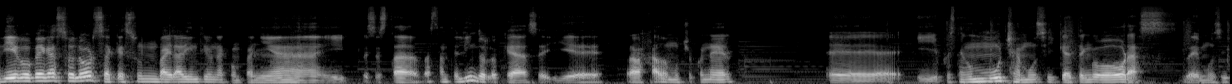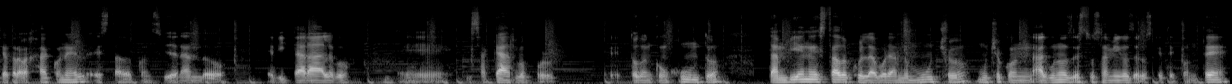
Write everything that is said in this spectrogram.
Diego Vega Solorza, que es un bailarín, tiene una compañía y pues está bastante lindo lo que hace y he trabajado mucho con él. Eh, y pues tengo mucha música, tengo horas de música trabajar con él. He estado considerando editar algo eh, y sacarlo por eh, todo en conjunto. También he estado colaborando mucho, mucho con algunos de estos amigos de los que te conté.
